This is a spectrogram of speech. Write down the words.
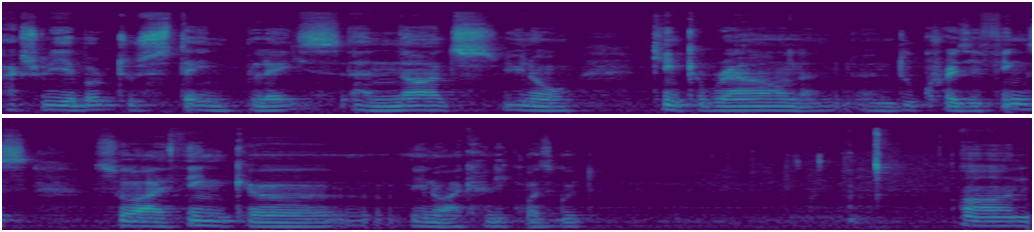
actually able to stay in place and not you know kink around and, and do crazy things. So I think uh, you know acrylic was good. On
